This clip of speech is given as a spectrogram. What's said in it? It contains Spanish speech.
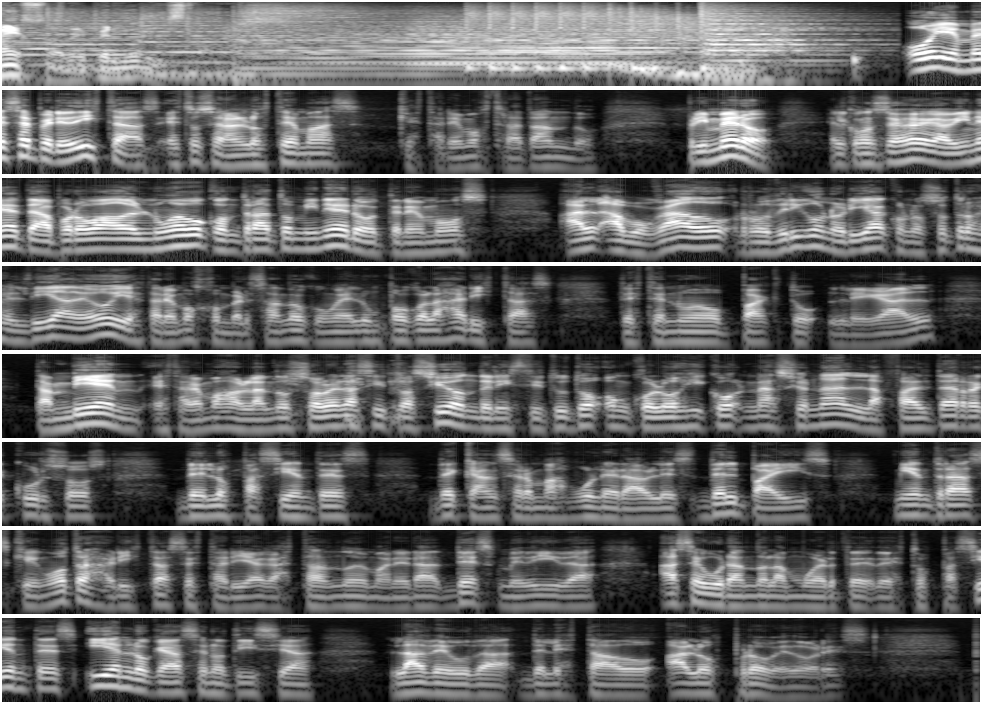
Mesa de Periodistas. Hoy en Mesa de Periodistas, estos serán los temas que estaremos tratando. Primero, el Consejo de Gabinete ha aprobado el nuevo contrato minero. Tenemos al abogado Rodrigo Noriega con nosotros el día de hoy. Estaremos conversando con él un poco las aristas de este nuevo pacto legal. También estaremos hablando sobre la situación del Instituto Oncológico Nacional, la falta de recursos de los pacientes de cáncer más vulnerables del país, mientras que en otras aristas se estaría gastando de manera desmedida, asegurando la muerte de estos pacientes y en lo que hace noticia la deuda del Estado a los proveedores.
